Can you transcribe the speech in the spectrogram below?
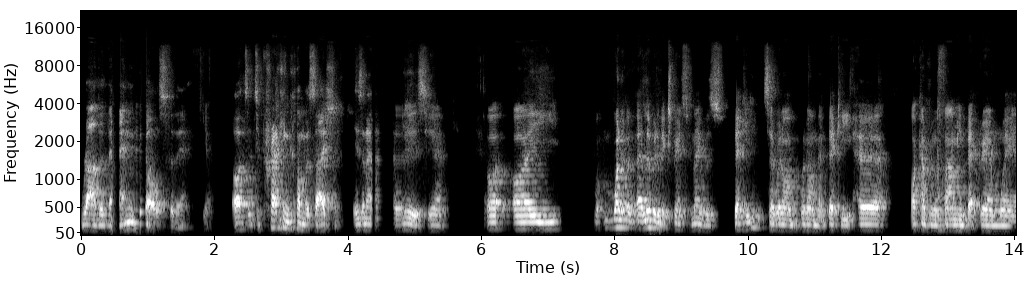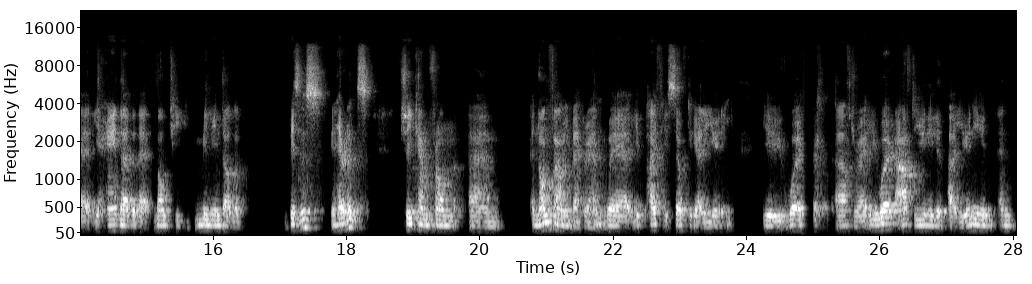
rather than goals for them. Yeah. Oh, it's, it's a cracking conversation, isn't it? It is, yeah. I, I one a little bit of experience for me was Becky. So when I when I met Becky, her I come from a farming background where you hand over that multi-million dollar business inheritance. She come from um, a non-farming background where you pay for yourself to go to uni. You work after you work after uni to pay uni, and, and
